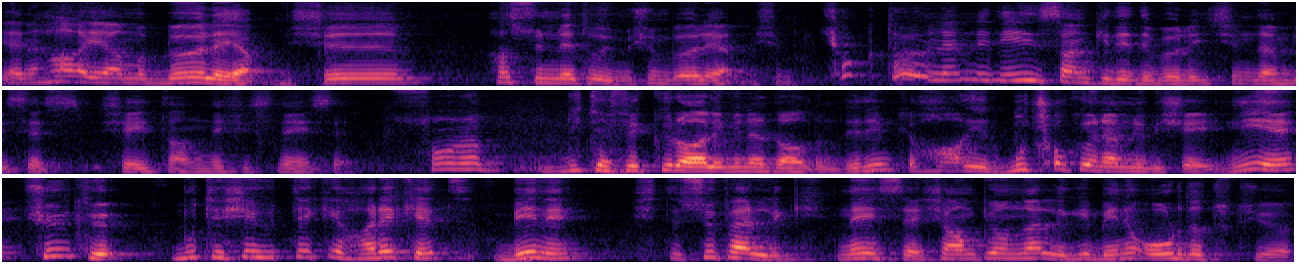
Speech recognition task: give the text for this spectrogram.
Yani ha ayağımı böyle yapmışım, ha sünnete uymuşum böyle yapmışım. Çok da önemli değil sanki dedi böyle içimden bir ses. Şeytan, nefis neyse. Sonra bir tefekkür alemine daldım. Dedim ki hayır bu çok önemli bir şey. Niye? Çünkü bu teşehhütteki hareket beni işte Süper Lig neyse Şampiyonlar Ligi beni orada tutuyor.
